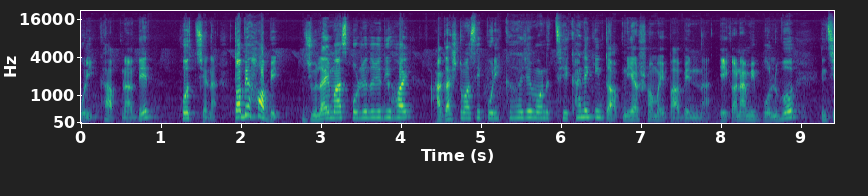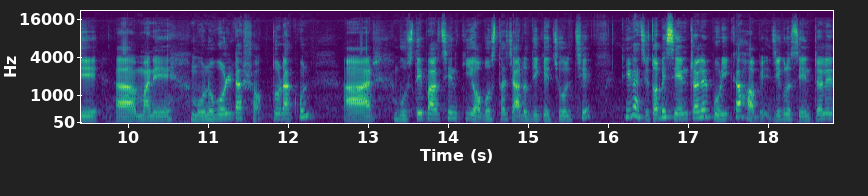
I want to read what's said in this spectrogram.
পরীক্ষা আপনাদের হচ্ছে না। তবে হবে। জুলাই মাস পর্যন্ত যদি হয়, আগস্ট মাসে পরীক্ষা হয়ে যাবে মানে সেখানে কিন্তু আপনি আর সময় পাবেন না। এই কারণে আমি বলব যে মানে মনোবলটা শক্ত রাখুন। আর বুঝতে পারছেন কি অবস্থা চারোদিকে চলছে। ঠিক আছে, তবে সেন্ট্রালের পরীক্ষা হবে, যেগুলো সেন্ট্রালের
